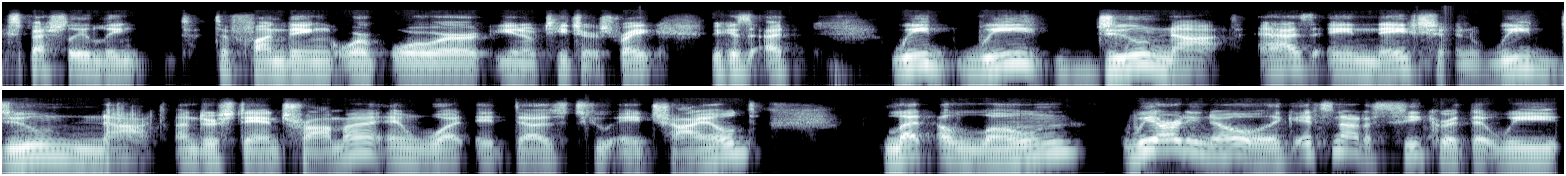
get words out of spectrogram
especially linked to funding or or you know teachers right? Because uh, we we do not as a nation we do not understand trauma and what it does to a child let alone we already know like it's not a secret that we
